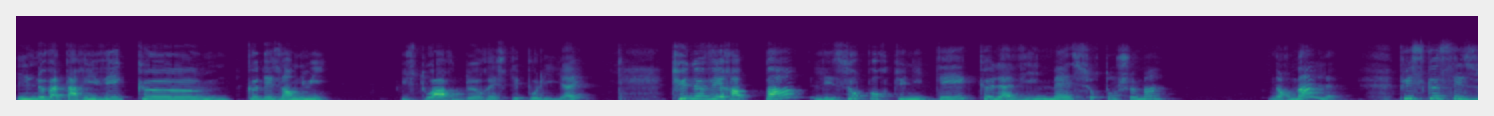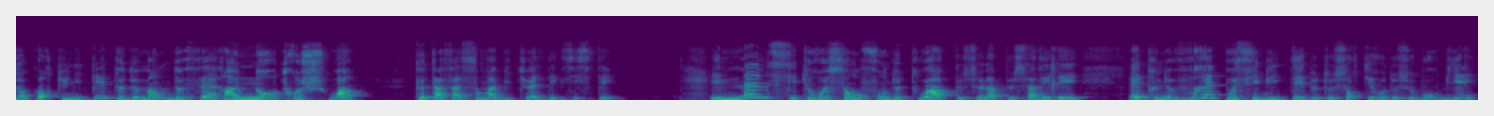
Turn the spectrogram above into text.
il ne va t'arriver que, des ennuis, histoire de rester poli. Hein tu ne verras pas les opportunités que la vie met sur ton chemin. Normal, puisque ces opportunités te demandent de faire un autre choix que ta façon habituelle d'exister. Et même si tu ressens au fond de toi que cela peut s'avérer être une vraie possibilité de te sortir de ce bourbier,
